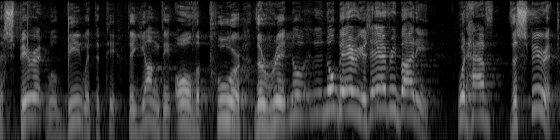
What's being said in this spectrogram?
the Spirit will be with the, the young, the old, the poor, the rich, no, no barriers, everybody would have the Spirit.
